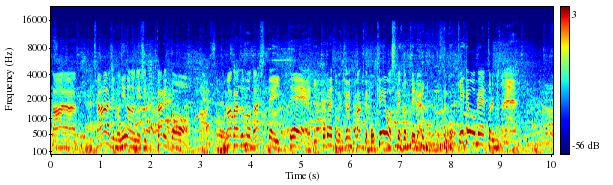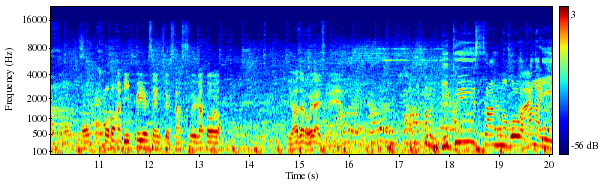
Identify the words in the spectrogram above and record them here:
さあチャージも2なのにしっかりと球数も出していってヒットレートも非常に高くて 5KO をすでに取っている。5KO 目取りましたねここはビッグユー選手さすがと言わざるを得ないですね。まあ多分陸遊さんの方がかなり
